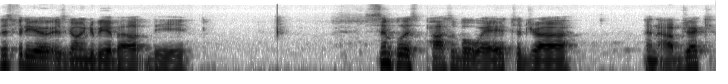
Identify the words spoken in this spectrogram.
This video is going to be about the simplest possible way to draw an object,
